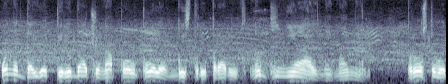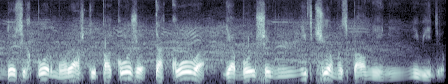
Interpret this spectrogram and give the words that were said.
он отдает передачу на полполя в быстрый прорыв. Ну, гениальный момент. Просто вот до сих пор мурашки по коже такого я больше ни в чем исполнении не видел.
